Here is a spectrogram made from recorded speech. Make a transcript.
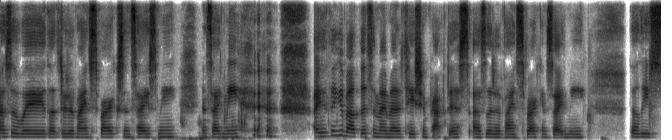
as a way that the divine sparks inside me inside me. I think about this in my meditation practice. As the divine spark inside me that leads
